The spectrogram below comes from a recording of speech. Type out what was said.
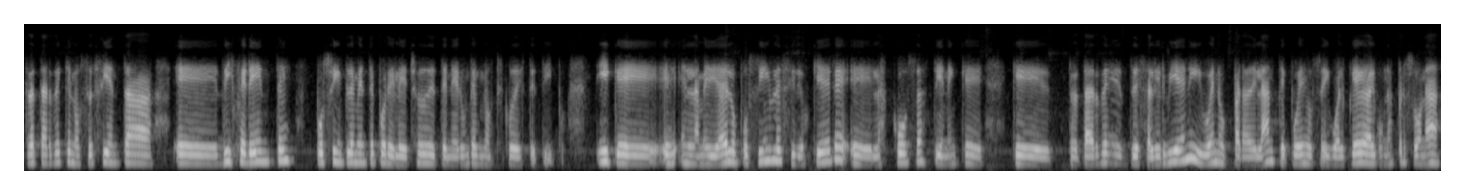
tratar de que no se sienta eh, diferente simplemente por el hecho de tener un diagnóstico de este tipo. Y que eh, en la medida de lo posible, si Dios quiere, eh, las cosas tienen que, que tratar de, salir bien y bueno para adelante pues o sea igual que algunas personas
